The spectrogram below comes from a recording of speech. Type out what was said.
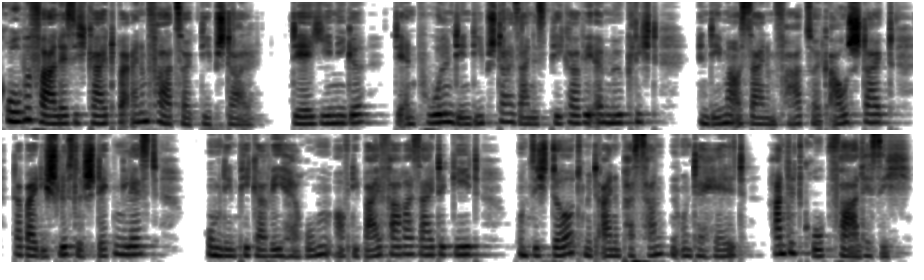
Grobe Fahrlässigkeit bei einem Fahrzeugdiebstahl. Derjenige, der in Polen den Diebstahl seines Pkw ermöglicht, indem er aus seinem Fahrzeug aussteigt, dabei die Schlüssel stecken lässt, um den Pkw herum auf die Beifahrerseite geht und sich dort mit einem Passanten unterhält, handelt grob fahrlässig.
